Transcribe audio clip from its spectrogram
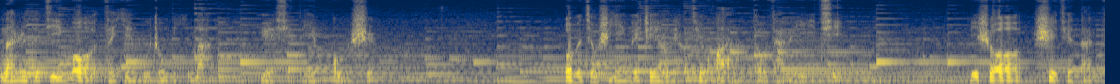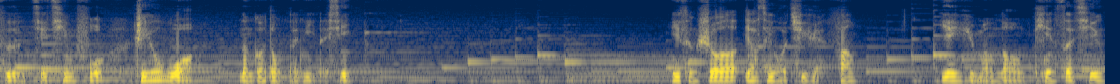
男人的寂寞在烟雾中弥漫，越显得有故事。我们就是因为这样两句话走在了一起。你说世间男子皆轻浮，只有我能够懂得你的心。你曾说要随我去远方，烟雨朦胧，天色清，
